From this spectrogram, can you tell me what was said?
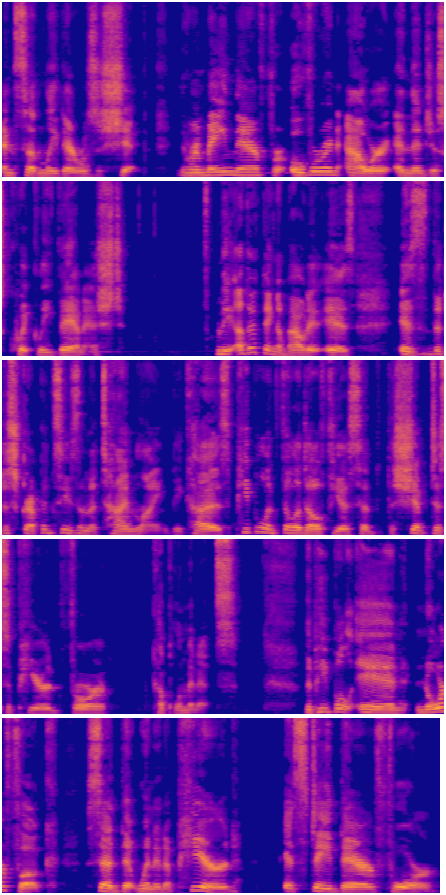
and suddenly there was a ship. It remained there for over an hour and then just quickly vanished. The other thing about it is is the discrepancies in the timeline because people in Philadelphia said that the ship disappeared for a couple of minutes. The people in Norfolk said that when it appeared, it stayed there for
